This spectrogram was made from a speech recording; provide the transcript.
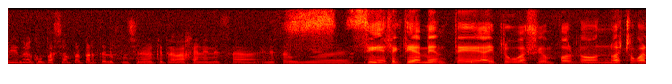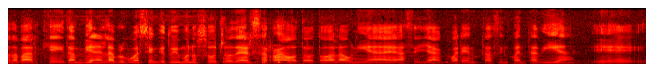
¿Hay preocupación por parte de los funcionarios que trabajan en esa, en esa unidad? Sí, efectivamente hay preocupación por nuestro guardaparque y también es la preocupación que tuvimos nosotros de haber cerrado to, todas las unidades hace ya 40 o 50 días. Eh,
